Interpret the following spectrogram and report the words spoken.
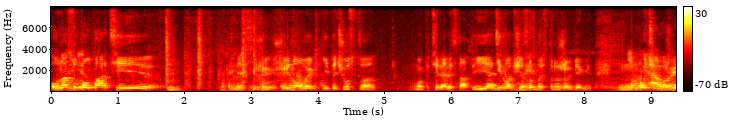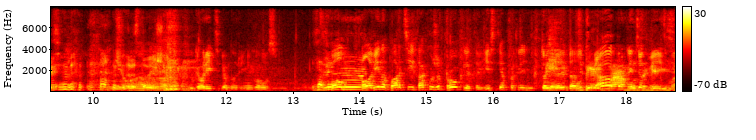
У нас у полпартии Например, хреновые какие-то чувства. Мы потеряли статы. И один вообще с Мы? одной сторожой бегает. Не Нам очень а нужны. Говорит тебе внутренний голос. Пол- половина партии и так уже проклята. Есть я проклятие. То есть даже Убей тебя бабу, проклятет ведьма.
